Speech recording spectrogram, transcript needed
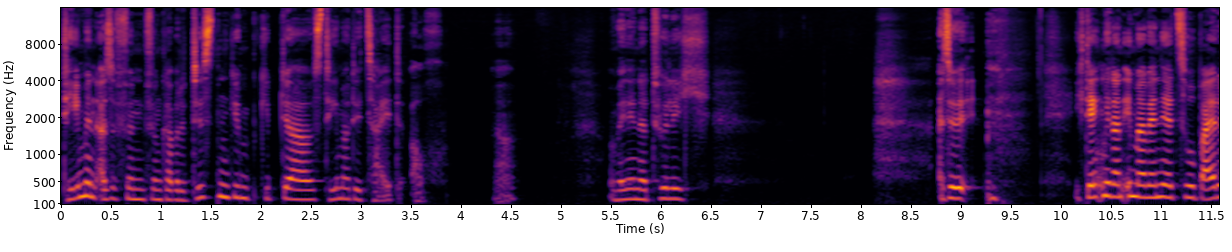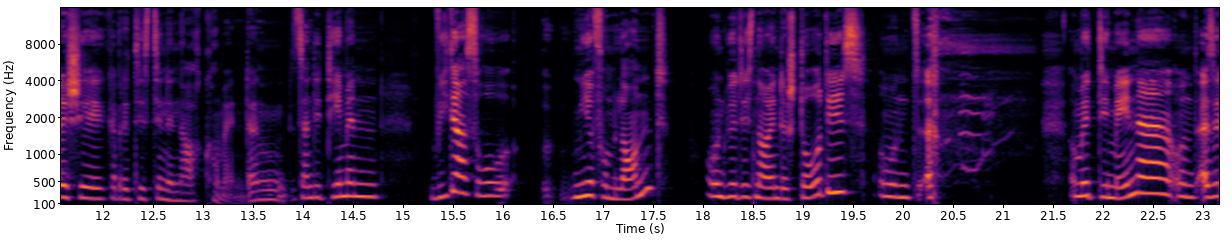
Themen, also für, für einen Kabarettisten gibt, gibt ja das Thema die Zeit auch. Ja. Und wenn ich natürlich, also ich denke mir dann immer, wenn jetzt so bayerische Kabarettistinnen nachkommen, dann sind die Themen wieder so mir vom Land und wie das noch in der Stadt ist und, und mit den Männern und also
